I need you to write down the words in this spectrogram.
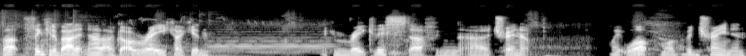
But thinking about it, now that I've got a rake, I can I can rake this stuff and uh, train up. Wait, what? What have I been training?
